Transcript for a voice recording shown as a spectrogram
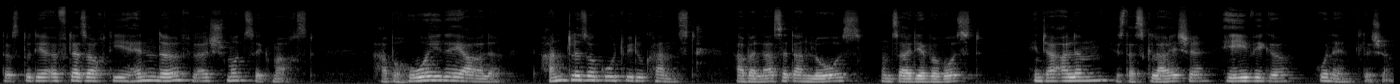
dass du dir öfters auch die Hände vielleicht schmutzig machst. Habe hohe Ideale, handle so gut wie du kannst, aber lasse dann los und sei dir bewusst, hinter allem ist das Gleiche, ewige, unendliche.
